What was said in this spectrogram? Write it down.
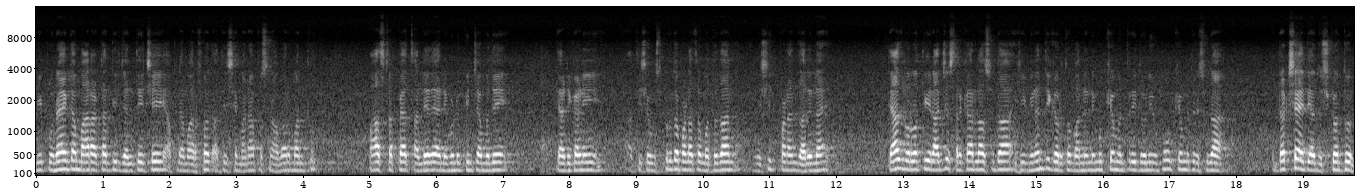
मी पुन्हा एकदा महाराष्ट्रातील जनतेचे आपल्यामार्फत अतिशय मनापासून आभार मानतो. पाच टप्प्यात चाललेल्या निवडणुकींच्यामध्ये त्या ठिकाणी अतिशय उत्स्फूर्तपणाचं मतदान निश्चितपणाने झालेलं आहे. त्याचबरोबर ती राज्य सरकारला सुद्धा ही विनंती करतो माननीय मुख्यमंत्री दोन्ही उपमुख्यमंत्रीसुद्धा दक्ष आहेत या दुष्काळातून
